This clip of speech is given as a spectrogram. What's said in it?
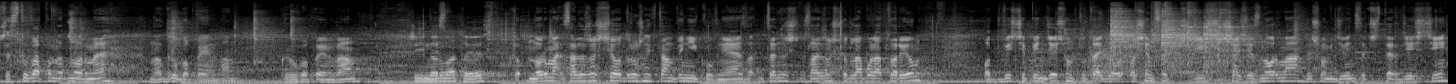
Że stuwa ponad normę, no grubo powiem wam. Grubo powiem wam. Czyli norma to jest? To norma, w zależności od różnych tam wyników, nie? W zależności- W zależności od laboratorium, od 250 tutaj do 836 jest norma, wyszło mi 940.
